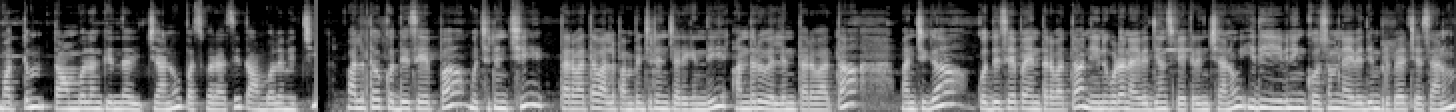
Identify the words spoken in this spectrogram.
మొత్తం తాంబూలం కింద ఇచ్చాను. పసుపు రాసి తాంబూలం ఇచ్చి వాళ్ళతో కొద్దిసేపు ముచ్చరించి తర్వాత వాళ్ళు పంపించడం జరిగింది. అందరూ వెళ్ళిన తర్వాత మంచిగా కొద్దిసేపు అయిన తర్వాత నేను కూడా నైవేద్యం స్వీకరించాను. ఇది ఈవినింగ్ కోసం నైవేద్యం ప్రిపేర్ చేశాను.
